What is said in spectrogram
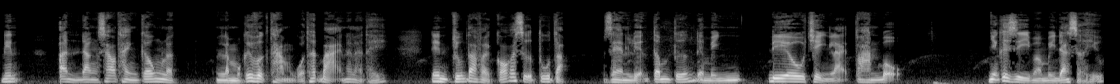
Nên ẩn đằng sau thành công là là một cái vực thẳm của thất bại, nó là thế. Nên chúng ta phải có cái sự tu tập, rèn luyện tâm tướng để mình điều chỉnh lại toàn bộ những cái gì mà mình đang sở hữu.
